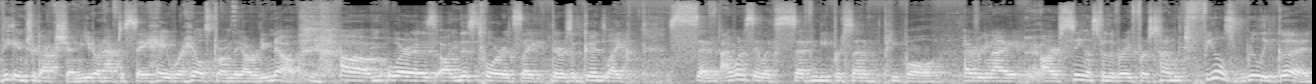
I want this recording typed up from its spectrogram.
the introduction. You don't have to say, "Hey, we're Halestorm." They already know. Um, whereas on this tour, it's like there's a good like, I want to say like seventy percent of people every night Yeah. are seeing us for the very first time, which feels really good.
